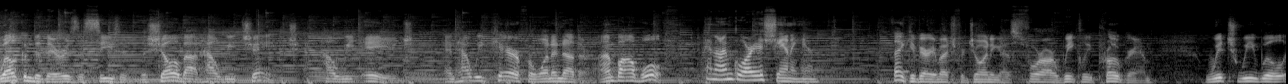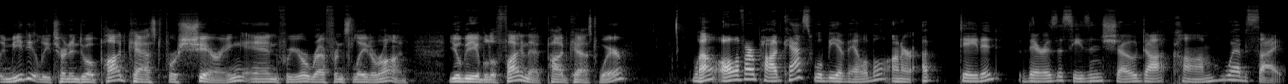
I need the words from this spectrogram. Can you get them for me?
Welcome to There Is a Season, the show about how we change, how we age, and how we care for one another. I'm Bob Wolf. And I'm Gloria Shanahan. Thank you very much for joining us for our weekly program, which we will immediately turn into a podcast for sharing and for your reference later on. You'll be able to find that podcast where? Well, all of our podcasts will be available on our updated thereisaseasonshow.com website.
